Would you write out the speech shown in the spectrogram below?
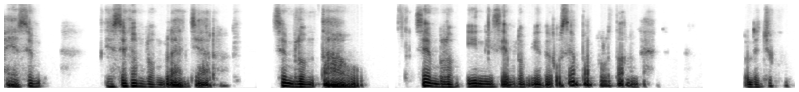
Ayah saya, ya saya kan belum belajar. Saya belum tahu. Saya belum ini, saya belum itu. Usia 40 tahun enggak ada. Udah cukup.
